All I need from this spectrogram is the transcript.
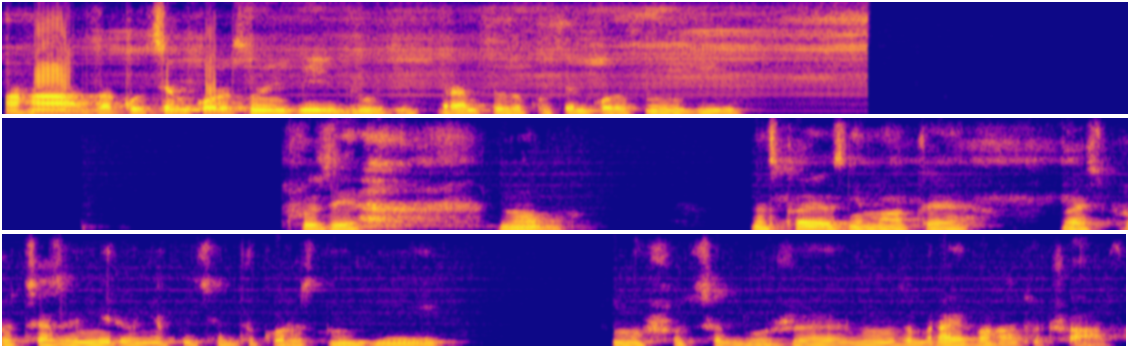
Ага, за коефіцієнт корисної дії, друзі. Беремося за коефіцієнт корисної дії. Друзі, ну, не стаю знімати весь процес вимірювання коефіцієнта корисної дії, тому що це дуже ну, забирає багато часу.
